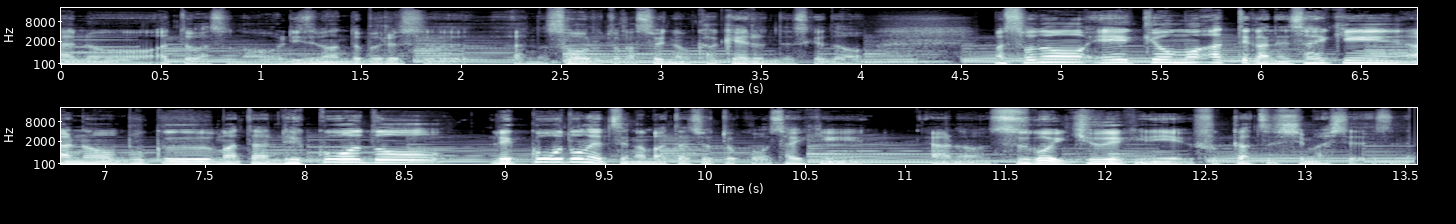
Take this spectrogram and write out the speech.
あのあとはそのリズムブルース、あのソウルとかそういうのをかけるんですけど、まあ、その影響もあってかね、最近、あの僕、またレコード、レコード熱がまたちょっとこう、最近、あのすごい急激に復活しましてですね、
